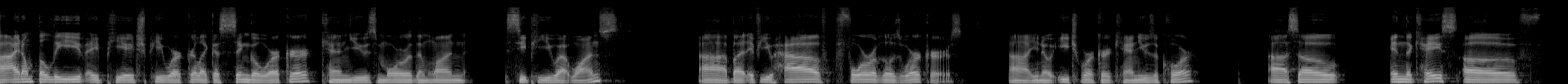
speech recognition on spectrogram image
I don't believe a PHP worker, like a single worker, can use more than one CPU at once. Uh, but if you have four of those workers, uh, you know each worker can use a core. Uh, so in the case of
